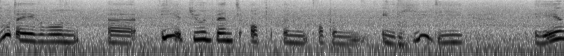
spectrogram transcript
voelt dat je gewoon uh, ingetuned bent op een, op een energie die heel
